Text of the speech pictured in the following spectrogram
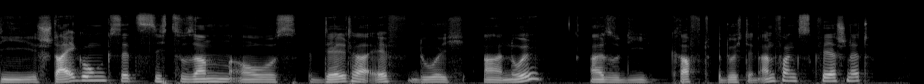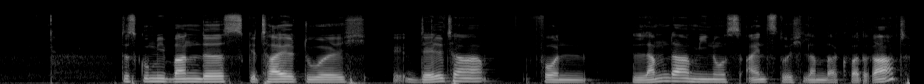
Die Steigung setzt sich zusammen aus Delta F durch A0, also die Kraft durch den Anfangsquerschnitt des Gummibandes geteilt durch Delta von Lambda minus 1 durch Lambda Quadrat.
